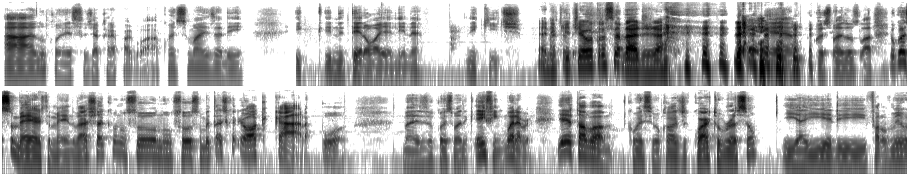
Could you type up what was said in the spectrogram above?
Ah, eu não conheço Jacarepaguá. Conheço mais ali. E, e Niterói ali, né? Nikit. É, Nikit é outra cidade já. É, conheço mais do outro lado. Eu conheço o Meyer também. Não vai achar que eu não sou, não sou, sou metade carioca, cara. Pô. Mas eu conheço mais. Enfim, whatever. E aí eu tava com esse meu colega de quarto, o Russell. E aí ele falou: Meu,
